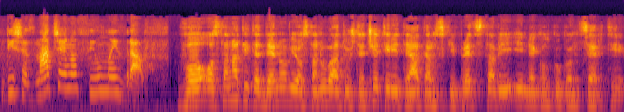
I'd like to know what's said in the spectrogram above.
дише значајно, силно и здраво. Во останатите денови остануваат уште 4 театарски представи и неколку концерти.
